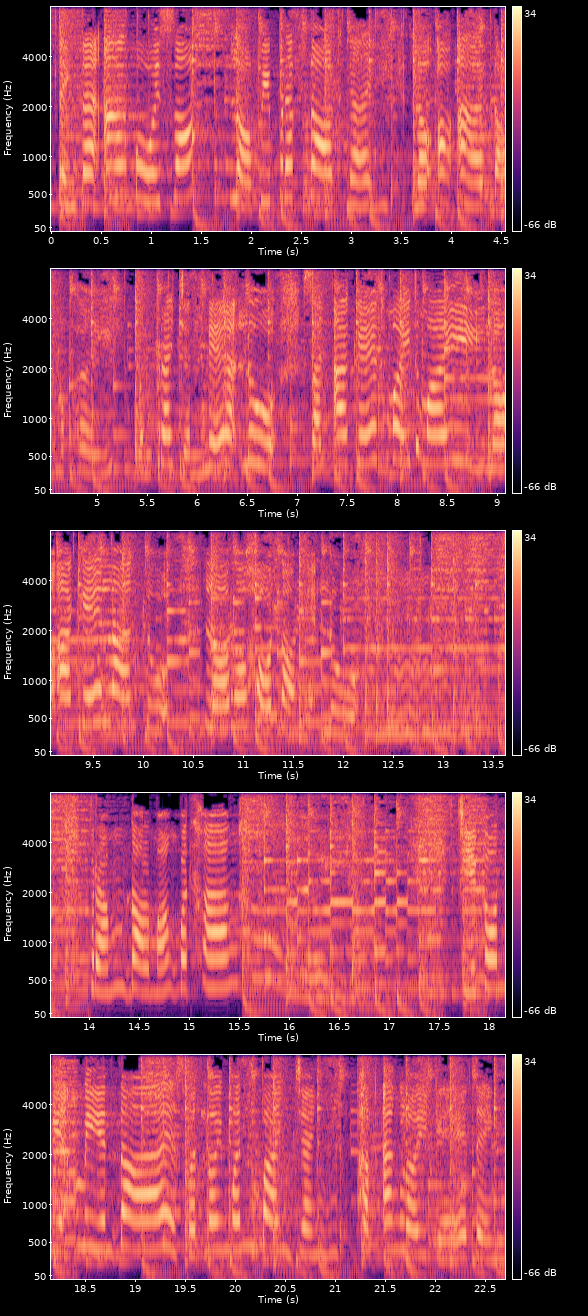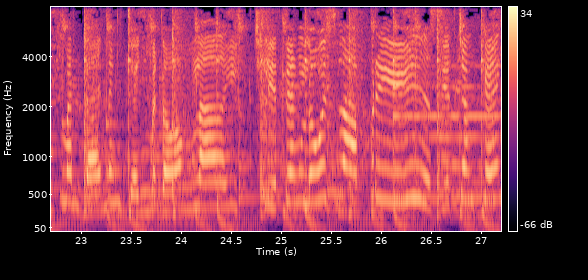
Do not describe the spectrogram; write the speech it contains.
នតែងតែអាវមួយសោះលោពីព្រឹកដល់ថ្ងៃលោអស់អាវដល់20មិនប្រែចិនអ្នកល 5ដល់ម៉ោងបិទហាងហើយជាកូនអ្នកមានដែរស្វិតលុយមិនបាញ់ចាញ់ផឹកអាំងលុយគេទិញមិនដែលនឹងចាញ់ម្ដងឡើយឆ្លៀតទាំងលួយស្លាប់ព្រាសៀតចាំងកែង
